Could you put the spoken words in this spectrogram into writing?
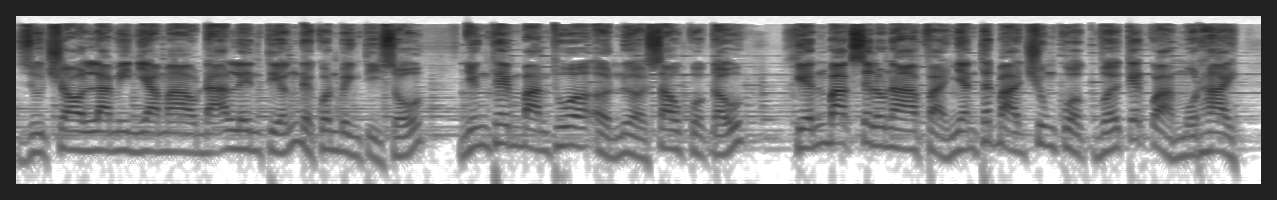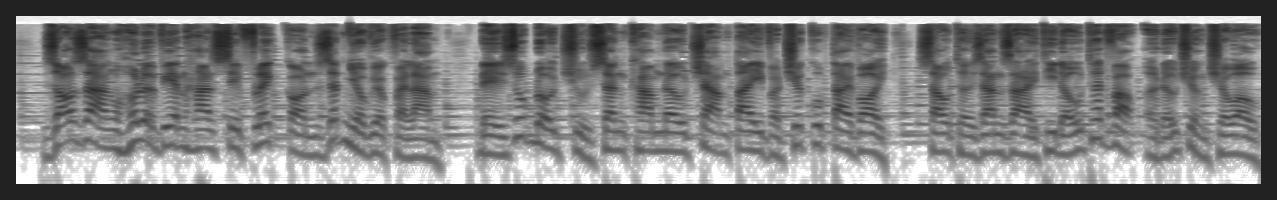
Dù cho Lamin Yamal đã lên tiếng để quân bình tỷ số, nhưng thêm bàn thua ở nửa sau cuộc đấu khiến Barcelona phải nhận thất bại chung cuộc với kết quả 1-2. Rõ ràng huấn luyện viên Hansi Flick còn rất nhiều việc phải làm để giúp đội chủ sân Camp Nou chạm tay vào chiếc cúp tai voi sau thời gian dài thi đấu thất vọng ở đấu trường châu Âu.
